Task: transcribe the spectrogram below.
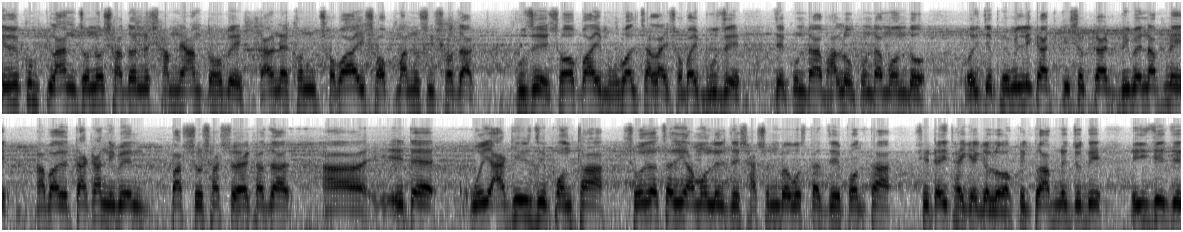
এরকম প্ল্যান জন্য সাধারণের সামনে আনতে হবে। কারণ এখন সবাই, সব মানুষই সজাগ। বুঝে, সবাই মোবাইল চালায়, সবাই বুঝে যে কোনটা ভালো, কোনটা মন্দ। ওই যে ফ্যামিলি কার্ড, কৃষক কার্ড দিবেন আপনি, আবার টাকা নেবেন পাঁচশো, সাতশো, এক হাজার। এটা ওই আগের যে পন্থা, স্বৈরাচারী আমলের যে শাসন ব্যবস্থার যে পন্থা, সেটাই থেকে গেল। কিন্তু আপনি যদি এই যে যে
